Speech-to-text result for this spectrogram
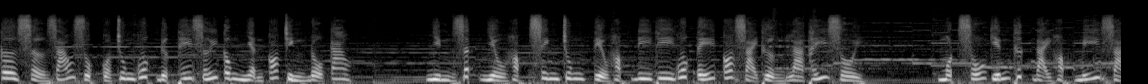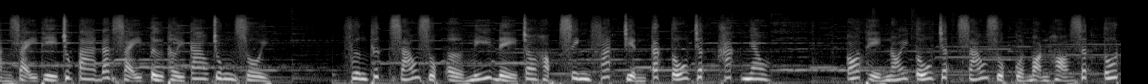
cơ sở giáo dục của trung quốc được thế giới công nhận có trình độ cao. Nhìn rất nhiều học sinh trung tiểu học đi thi quốc tế có giải thưởng là thấy rồi. Một số kiến thức đại học mỹ giảng dạy thì chúng ta đã dạy từ thời cao trung rồi. Phương thức giáo dục ở mỹ để cho học sinh phát triển các tố chất khác nhau. Có thể nói tố chất giáo dục của bọn họ rất tốt.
